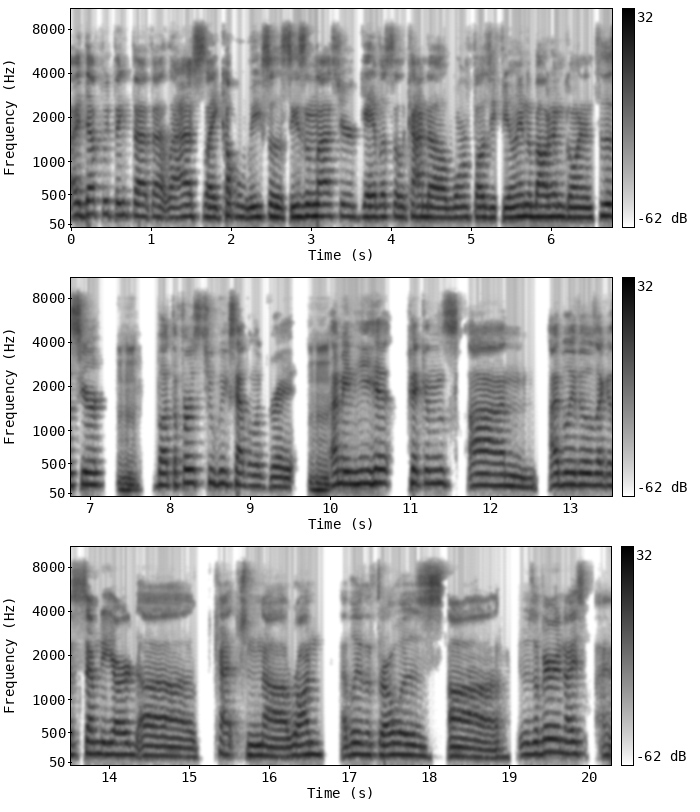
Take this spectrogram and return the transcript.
I definitely think that that last like couple weeks of the season last year gave us a kind of warm fuzzy feeling about him going into this year. Mm-hmm. But the first two weeks haven't looked great. Mm-hmm. I mean, he hit Pickens on I believe it was like a 70 yard uh catch and uh, run. I believe the throw was uh it was a very nice I,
